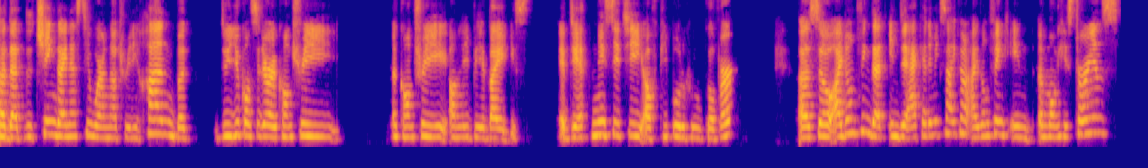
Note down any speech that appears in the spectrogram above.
uh, that the Qing dynasty were not really Han, but do you consider a country a country only by its, the ethnicity of people who govern? Uh, so I don't think that in the academic cycle, I don't think in among historians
